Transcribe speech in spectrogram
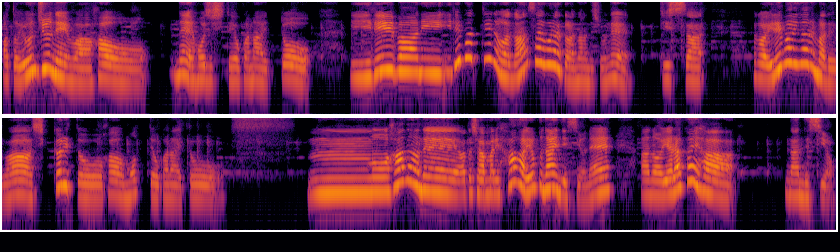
あと40年は歯をね、保持しておかないと、入れ歯に、入れ歯っていうのは何歳ぐらいからなんでしょうね。実際。だから入れ歯になるまでは、しっかりと歯を持っておかないと、うーん、もう歯のね、私あんまり歯が良くないんですよね。あの、柔らかい歯なんですよ。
